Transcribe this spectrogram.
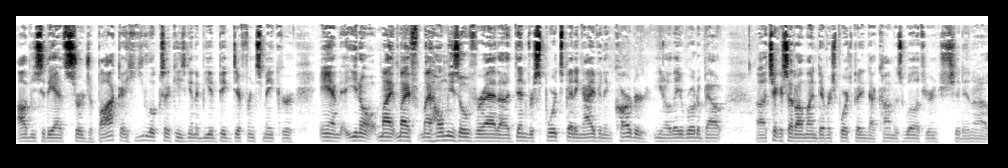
Obviously, they had Serge Ibaka. He looks like he's going to be a big difference maker. And you know my my my homies over at uh, Denver Sports Betting, Ivan and Carter, you know they wrote about. Uh, check us out online, denversportsbetting.com as well if you're interested in uh,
